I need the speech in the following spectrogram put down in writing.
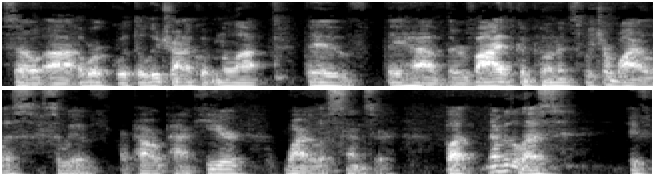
So uh, I work with the Lutron equipment a lot. They've, they have their Vive components, which are wireless. So we have our power pack here, wireless sensor. But nevertheless, if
